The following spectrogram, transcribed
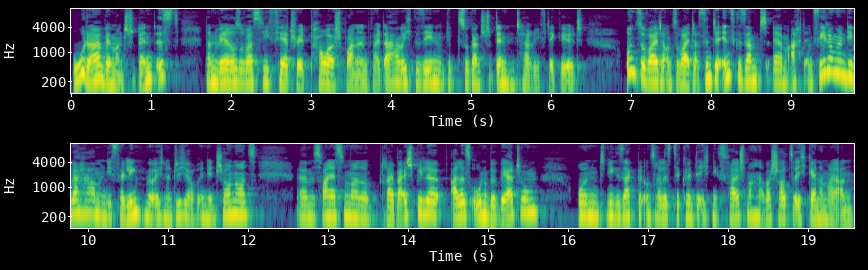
Oder wenn man Student ist, dann wäre sowas wie Fairtrade Power spannend, weil da habe ich gesehen, gibt es sogar einen Studententarif, der gilt. Und so weiter und so weiter. Es sind ja insgesamt ähm, acht Empfehlungen, die wir haben und die verlinken wir euch natürlich auch in den Show Notes. Ähm, das waren jetzt nur mal so drei Beispiele, alles ohne Bewertung. Und wie gesagt, mit unserer Liste könnt ihr echt nichts falsch machen, aber schaut sie euch gerne mal an.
